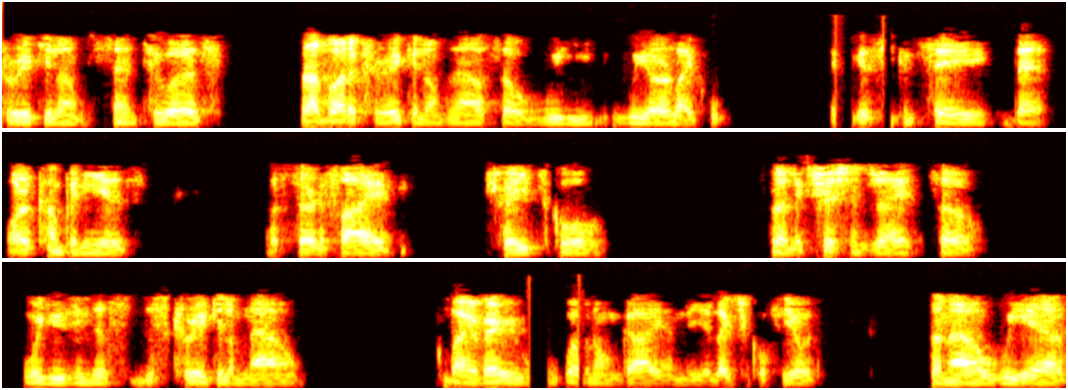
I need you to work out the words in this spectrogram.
curriculum sent to us I bought a curriculum now, so we we are like, I guess you can say that our company is a certified trade school for electricians, right? So we're using this this curriculum now by a very well-known guy in the electrical field. So now we have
